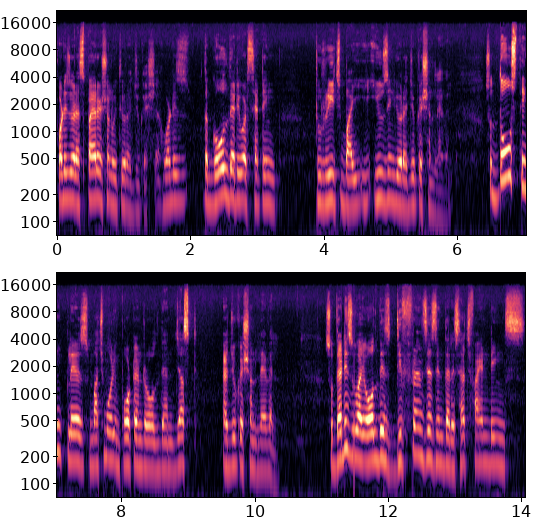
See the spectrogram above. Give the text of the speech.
what is your aspiration with your education, what is the goal that you are setting to reach by using your education level. So, those things plays much more important role than just education level. So, that is why all these differences in the research findings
